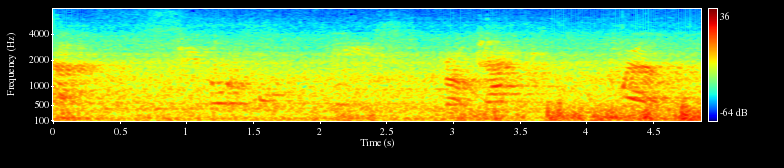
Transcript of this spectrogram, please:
7 to Norfolk, east from track 12.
